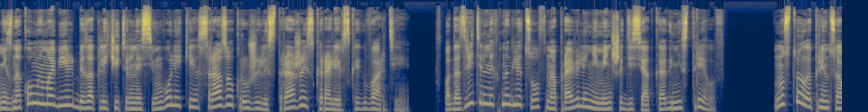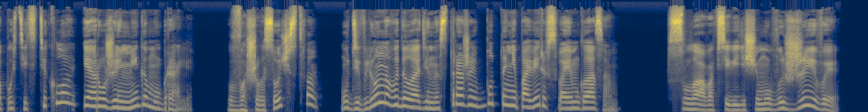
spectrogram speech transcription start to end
Незнакомый мобиль без отличительной символики сразу окружили стражи из Королевской гвардии. В подозрительных наглецов направили не меньше десятка огнестрелов. Но стоило принцу опустить стекло, и оружие мигом убрали. «Ваше высочество?» – удивленно выдал один из стражей, будто не поверив своим глазам. «Слава всевидящему, вы живы!»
